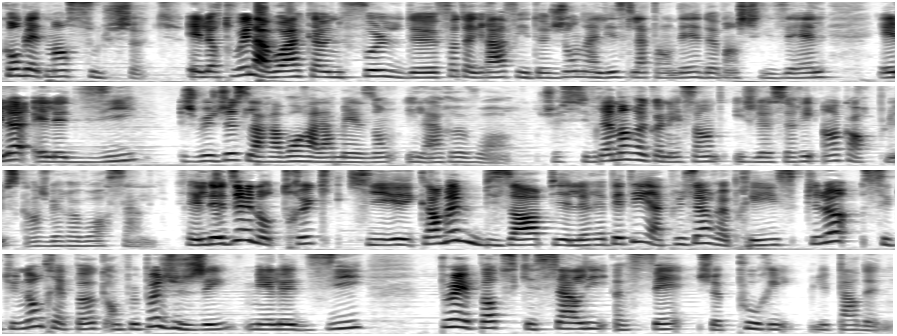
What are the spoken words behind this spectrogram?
complètement sous le choc. Elle a retrouvé la voix quand une foule de photographes et de journalistes l'attendaient devant chez elle. Et là, elle a dit Je veux juste la revoir à la maison et la revoir. Je suis vraiment reconnaissante et je le serai encore plus quand je vais revoir Sally. Elle a dit un autre truc qui est quand même bizarre, puis elle l'a répété à plusieurs reprises. Puis là, c'est une autre époque, on peut pas juger, mais elle a dit peu importe ce que Sally a fait, je pourrai lui pardonner.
